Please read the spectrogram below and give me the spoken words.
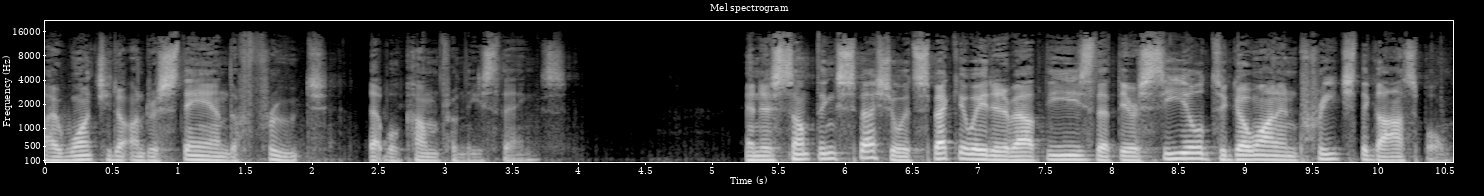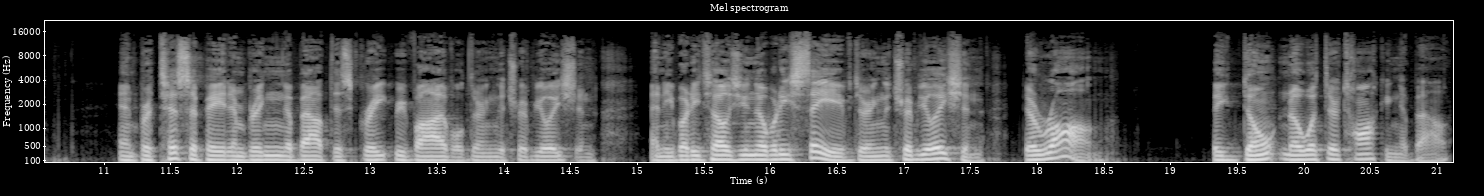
I want you to understand the fruit that will come from these things. And there's something special. It's speculated about these that they're sealed to go on and preach the gospel and participate in bringing about this great revival during the tribulation. Anybody tells you nobody's saved during the tribulation, they're wrong. They don't know what they're talking about.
